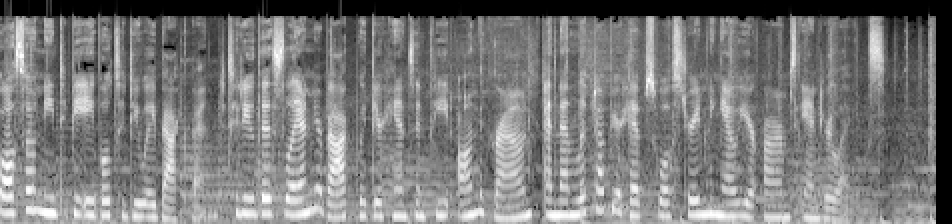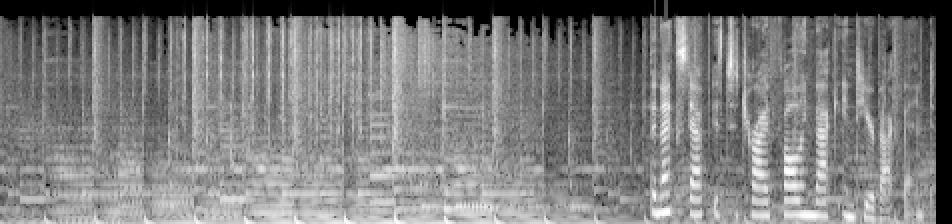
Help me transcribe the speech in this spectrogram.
You also need to be able to do a back bend. To do this, lay on your back with your hands and feet on the ground, and then lift up your hips while straightening out your arms and your legs. The next step is to try falling back into your back bend.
